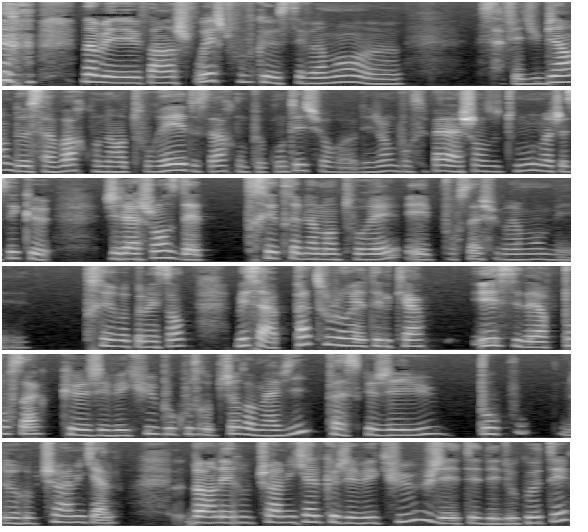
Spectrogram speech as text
non, mais enfin, je, ouais, je trouve que c'est vraiment. Euh, ça fait du bien de savoir qu'on est entouré, de savoir qu'on peut compter sur euh, les gens. Bon, c'est pas la chance de tout le monde. Moi, je sais que j'ai la chance d'être très très bien entourée et pour ça, je suis vraiment mais très reconnaissante. Mais ça n'a pas toujours été le cas. Et c'est d'ailleurs pour ça que j'ai vécu beaucoup de ruptures dans ma vie parce que j'ai eu beaucoup de ruptures amicales. Dans les ruptures amicales que j'ai vécues, j'ai été des deux côtés.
